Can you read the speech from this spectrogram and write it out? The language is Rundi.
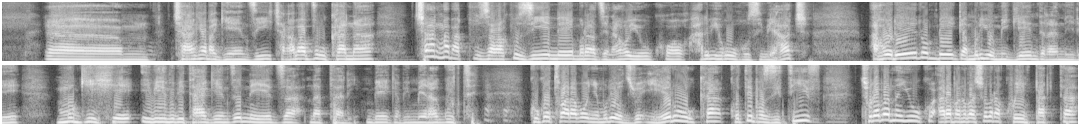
ehm, cyangwa abagenzi cyangwa abavukana cyangwa bakuza bakuzine murazi naho yuko hari ibihuhuzi bihaca aho rero mbega muri iyo migenderanire mu gihe ibintu bitagenze neza natari mbega bimera gute kuko twarabonye muri iyo iheruka kote pozitifu turabona yuko ari abantu bashobora kwempakita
